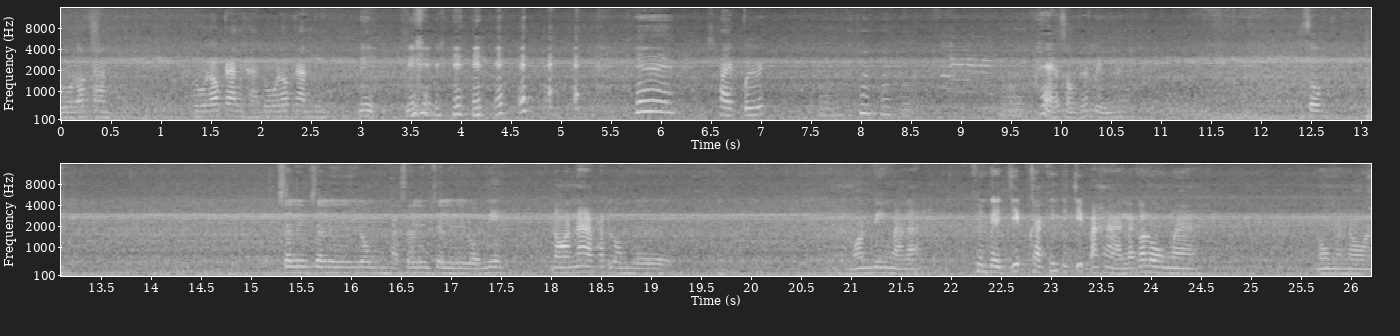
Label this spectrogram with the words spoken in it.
ดูแล้วกัน ดูแล้วกันค่ะ ดูแล้วกันดูนี่นี่ชายปื๊ดแผลสองกระหลึงเลย ส้มสลืมสลือลมค่ะสลืมสลือลมนี่นอนหน้าพัดลมเลยมอนบิงมาละขึ้นไปจิบค่ะ ขึ้นไปจิบอาหารแล้วก็ลงมา ลงมานอน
